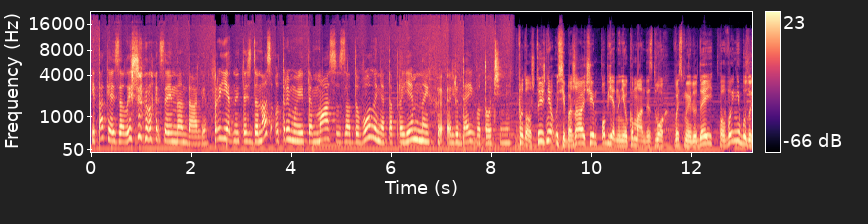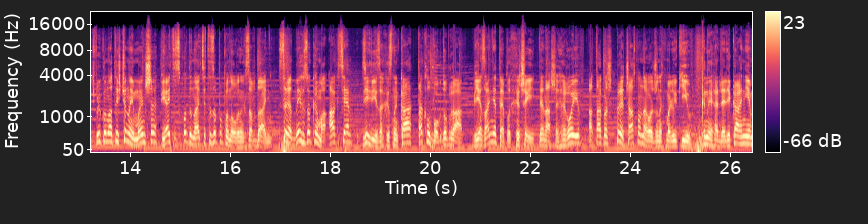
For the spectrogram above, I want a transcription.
і так я й залишилася і надалі. Приєднуйтесь до нас, отримуєте масу задоволення та приємних е, людей в оточенні. Впродовж тижня усі бажаючі, об'єднані у команди з двох восьми людей, повинні будуть виконати щонайменше 5 з 11 запропонованих завдань. Серед них, зокрема, акція зігрій захисника та клубок добра, в'язання теплих речей для наших героїв, а також передчасно народжених малюків, книга для лікарні,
